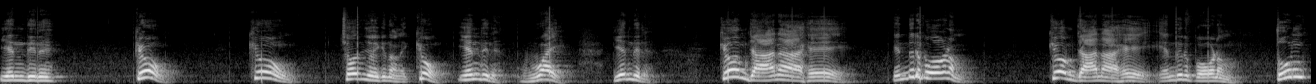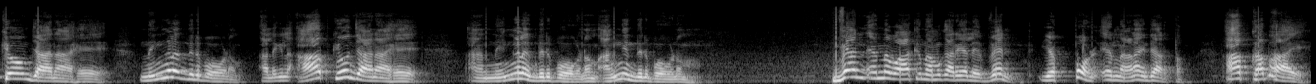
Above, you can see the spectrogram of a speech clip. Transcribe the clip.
എന്തിന്? ക്യോ. ക്യോ. ചോദ്യം ചോദിക്കുന്നതാണ്. ക്യോ. എന്തിന്? വൈ. എന്തിന്? ക്യോം ജാനാഹേ. എന്തിന് പോകണം? ക്യോം ജാനാഹേ. എന്തിന് പോകണം? തും ക്യോം ജാനാഹേ. നിങ്ങൾ എന്തിന് പോകണം? അല്ലെങ്കിൽ ആപ് ക്യോം ജാനാഹേ. നിങ്ങൾ എന്തിന് പോകണം? അങ്ങ് എന്തിന് പോകണം? വെൻ എന്ന വാക്ക് നമുക്കറിയാലേ. വെൻ. എപ്പോൾ എന്നാണ് അതിന്റെ അർത്ഥം. ആപ് കബ് ആയേ.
